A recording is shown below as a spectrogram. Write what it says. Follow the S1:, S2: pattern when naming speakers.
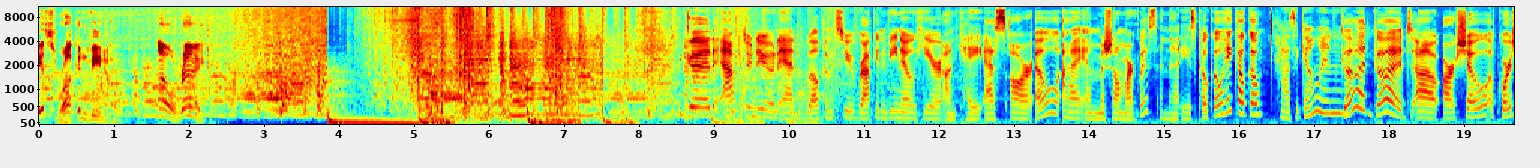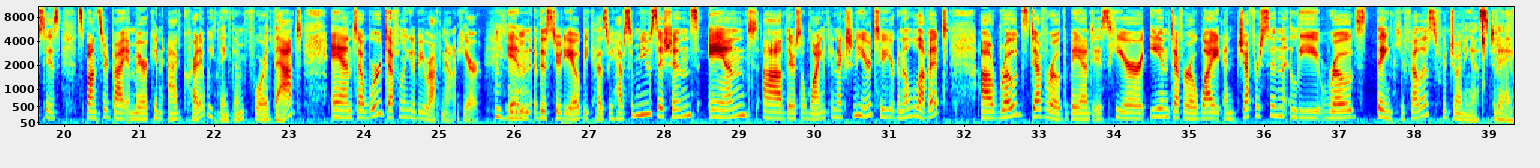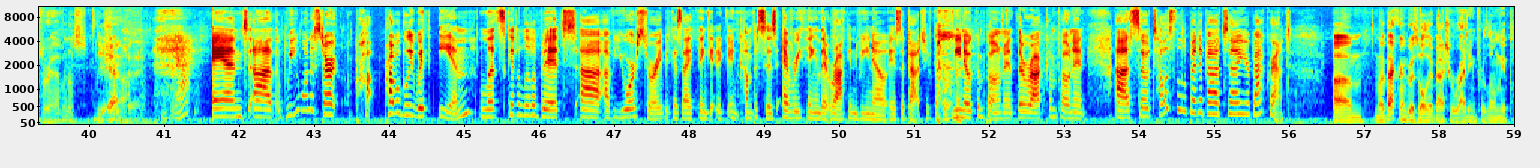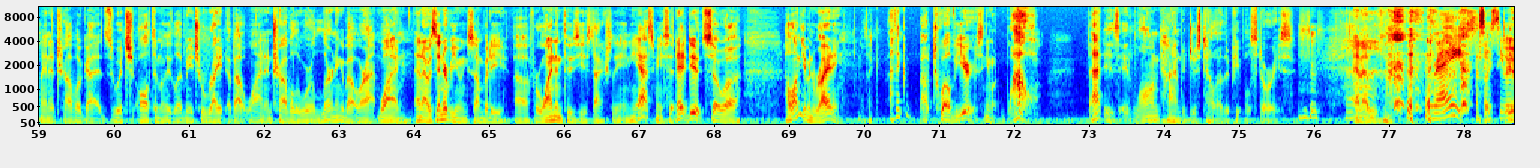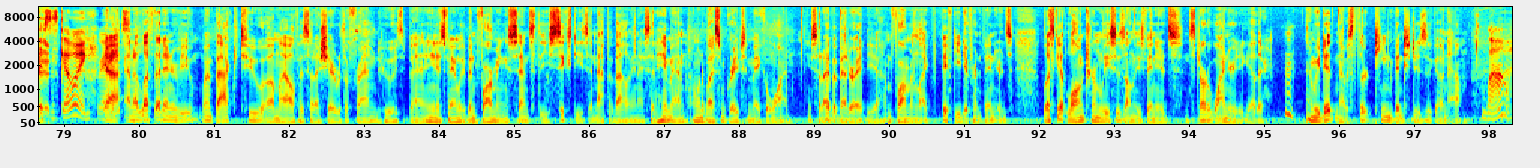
S1: It's Rockin' Vino. All right.
S2: Good afternoon and welcome to Rockin' Vino here on KSRO. I am Michelle Marquis and that is Coco. Hey, Coco.
S3: How's it going?
S2: Good, good. Uh, our show, of course, is sponsored by American Ag Credit. We thank them for that. And uh, we're definitely going to be rocking out here in the studio because we have some musicians and uh, there's a wine connection here too. You're going to love it. Uh, Rhodes Devereux, the band, is here. Ian Devereux White and Jefferson Lee Rhodes. Thank you, fellas, for joining us today.
S4: Thank you for having us.
S5: Yeah.
S4: That.
S3: Yeah.
S2: And uh, we want to start pro- probably with Ian. Let's get a little bit uh, of your story because I think it encompasses everything that Rock and Vino is about. You've got the Vino component, the rock component. Uh, so tell us a little bit about uh, your background.
S5: Um, my background goes all the way back to writing for Lonely Planet travel guides, which ultimately led me to write about wine and travel the world learning about wine. And I was interviewing somebody uh, for Wine Enthusiast, actually, and he asked me, he said, Hey, dude, so uh, how long you been writing? I was like, I think about 12 years. And he went, Wow. That is a long time to just tell other people's stories. and I,
S2: Right. I,
S5: was like,
S2: see where this is going, right?
S5: Yeah, and I left that interview, went back to uh, my office that I shared with a friend who has been, he and his family have been farming since the 60s in Napa Valley. And I said, hey, man, I want to buy some grapes and make a wine. He said, I have a better idea. I'm farming like 50 different vineyards. Let's get long term leases on these vineyards and start a winery together. And we did, and that was 13 vintages ago now.
S3: Wow.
